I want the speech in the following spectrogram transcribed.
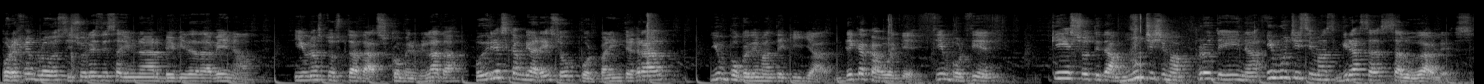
Por ejemplo, si sueles desayunar bebida de avena y unas tostadas con mermelada, podrías cambiar eso por pan integral y un poco de mantequilla de cacahuete 100% que eso te da muchísima proteína y muchísimas grasas saludables.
